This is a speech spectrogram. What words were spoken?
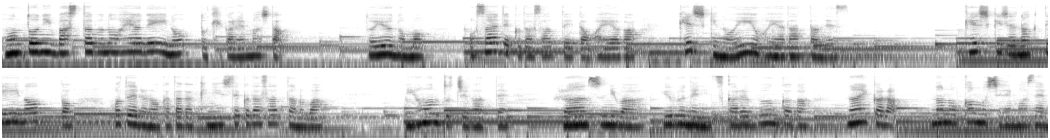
本当にバスタブのお部屋でいいの？と聞かれました。というのも抑えてくださっていたお部屋が景色のいいお部屋だったんです。景色じゃなくていいの？とホテルの方が気にしてくださったのは日本と違ってフランスには湯船に浸かる文化がないからなのかもしれません。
